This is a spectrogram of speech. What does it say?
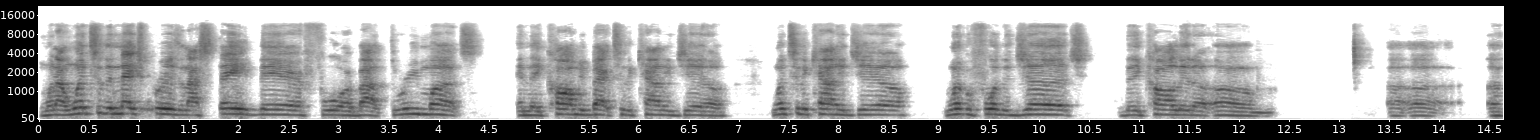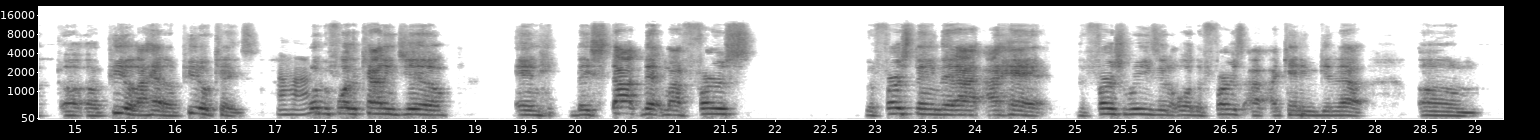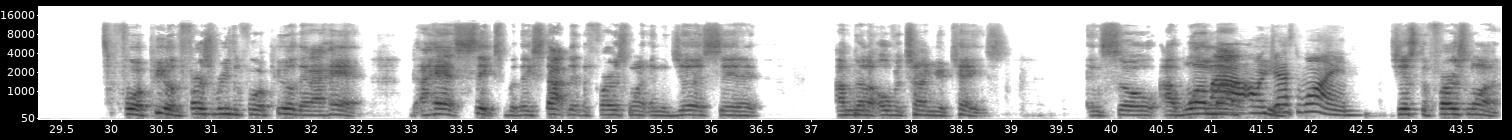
when I went to the next prison, I stayed there for about three months and they called me back to the county jail. Went to the county jail, went before the judge. They call it a um a, a, a, a appeal. I had an appeal case. Uh-huh. Went before the county jail, and they stopped at my first the first thing that I, I had, the first reason or the first I, I can't even get it out. Um for appeal, the first reason for appeal that I had. I had six, but they stopped at the first one, and the judge said, I'm gonna overturn your case. And so I won my Wow, on appeal just one. just the first one.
